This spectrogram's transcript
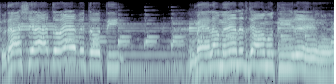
תודה שאת אוהבת אותי, ומלמדת גם אותי לאהוב.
